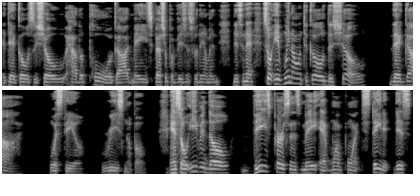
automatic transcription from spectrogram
And that goes to show how the poor, God made special provisions for them and this and that. So it went on to go to show that God was still reasonable. And so even though these persons may at one point stated this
